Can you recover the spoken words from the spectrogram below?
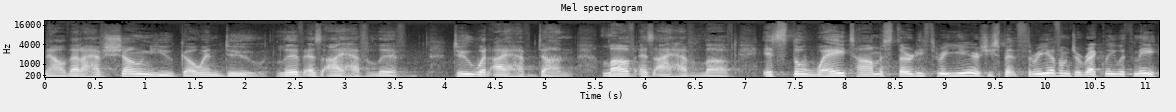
Now that I have shown you, go and do. Live as I have lived. Do what I have done. Love as I have loved. It's the way, Thomas, 33 years. You spent three of them directly with me.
